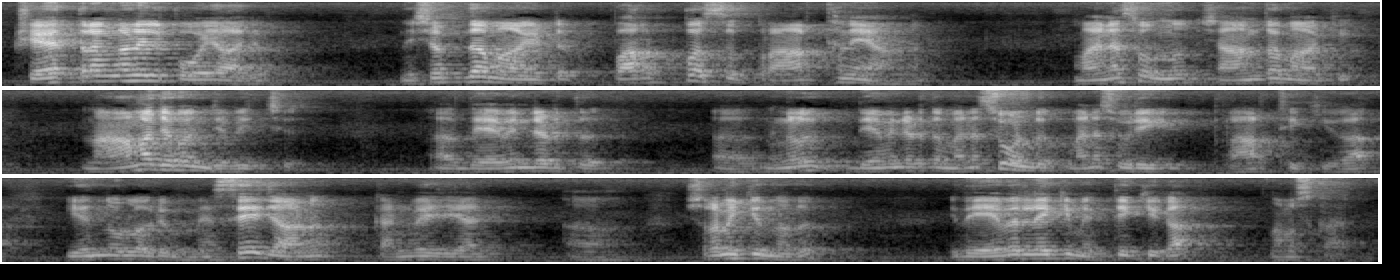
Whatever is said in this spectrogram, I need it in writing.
ക്ഷേത്രങ്ങളിൽ പോയാലും നിശബ്ദമായിട്ട് പർപ്പസ് പ്രാർത്ഥനയാണ്. മനസ്സൊന്ന് ശാന്തമാക്കി നാമജപം ജപിച്ച് ദേവന്റെ അടുത്ത് നിങ്ങൾ ദേവന്റെ അടുത്ത് മനസ്സുകൊണ്ട് മനസ്സുരുകി പ്രാർത്ഥിക്കുക എന്നുള്ള ഒരു മെസ്സേജാണ് കൺവേ ചെയ്യാൻ ശ്രമിക്കുന്നത്. ഇത് ഏവരിലേക്കും എത്തിക്കുക. നമസ്കാരം.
